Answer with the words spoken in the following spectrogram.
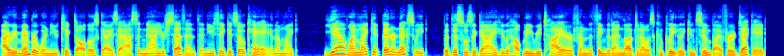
I remember when you kicked all those guys' ass and now you're seventh and you think it's okay. And I'm like, yeah, well, I might get better next week. But this was a guy who helped me retire from the thing that I loved and I was completely consumed by for a decade.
